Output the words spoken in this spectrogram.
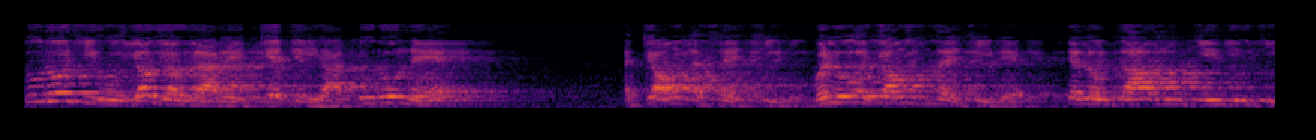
သူတို့ရှိကိုရောက်ရောက်လာတဲ့ကြက်တွေဟာသူတို့နဲ့အကြောင်းအဆက်ရှိလို့ဘလို့အကြောင်းအဆက်ရှိတယ်တလုံသားမှုကျေးဇူးရှိ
